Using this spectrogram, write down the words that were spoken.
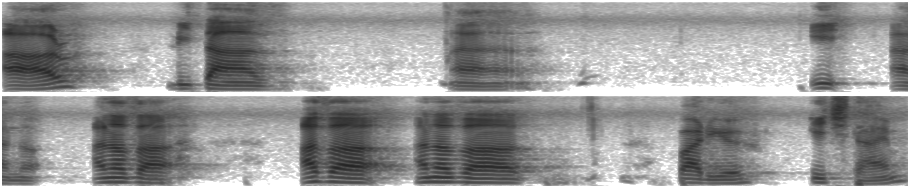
R returns uh, it, uh, another other another value each time.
